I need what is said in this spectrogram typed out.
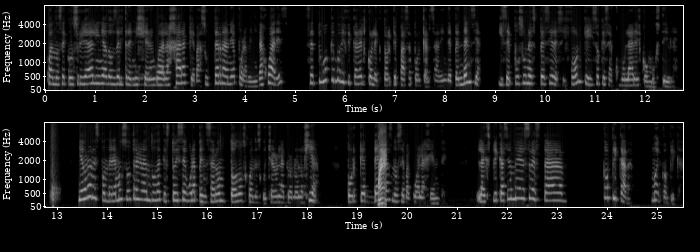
cuando se construyó la línea 2 del tren ligero en Guadalajara, que va subterránea por Avenida Juárez, se tuvo que modificar el colector que pasa por Calzada Independencia, y se puso una especie de sifón que hizo que se acumulara el combustible. Y ahora responderemos otra gran duda que estoy segura pensaron todos cuando escucharon la cronología. ¿Por qué Vegas no se evacuó a la gente? La explicación de eso está complicada, muy complicada.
